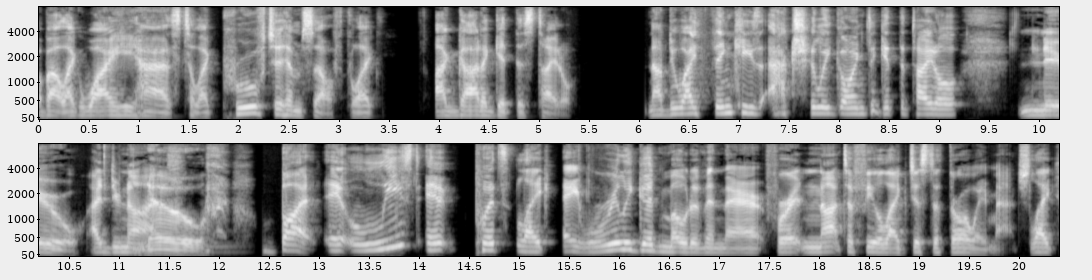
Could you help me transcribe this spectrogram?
about like why he has to like prove to himself to, like, I got to get this title. Now, do I think he's actually going to get the title? No, I do not No. but at least it puts like a really good motive in there for it not to feel like just a throwaway match. Like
